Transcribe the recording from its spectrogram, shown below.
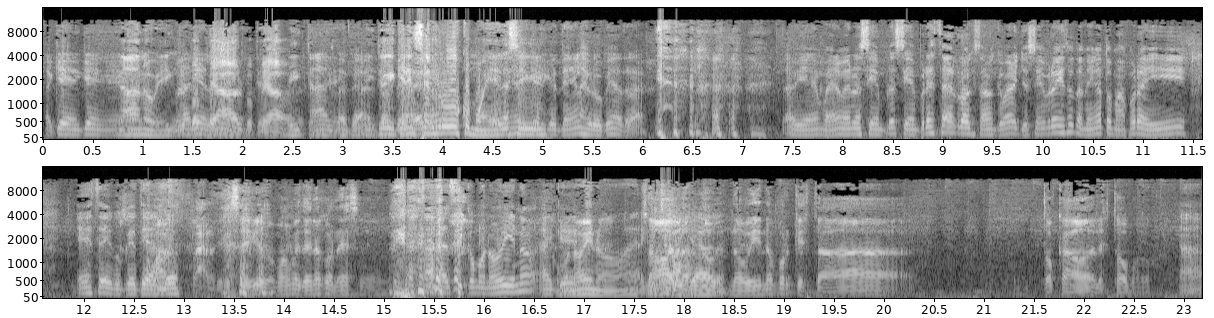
¿A quién? ¿Quién? No, no, Víctor. el papeado el papeado Víctor, Ah, el papeado, Víctor que quieren ser rudos como él, así. Que, que tienen las grupos atrás. Está bien, bueno, bueno, siempre, siempre está el rockstar. Aunque bueno, yo siempre he visto también a Tomás por ahí, este, coqueteando. Claro que sí que vamos a meternos con eso Así como no vino, hay Como que. no vino, hay que no, no, vino porque está tocado del estómago Ah,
